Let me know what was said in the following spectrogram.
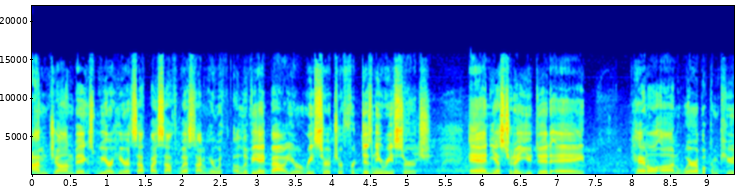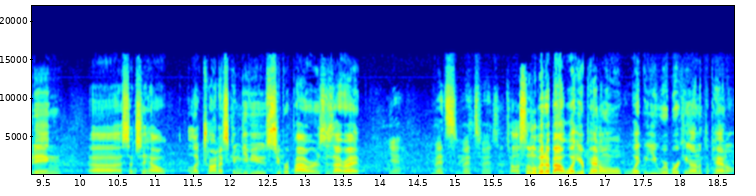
I'm John Biggs. We are here at South by Southwest. I'm here with Olivier Bau. You're a researcher for Disney Research. And yesterday you did a panel on wearable computing, uh, essentially how electronics can give you superpowers. Is that right? Yeah, that's that's right. So tell us a little bit about what your panel, what you were working on at the panel.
